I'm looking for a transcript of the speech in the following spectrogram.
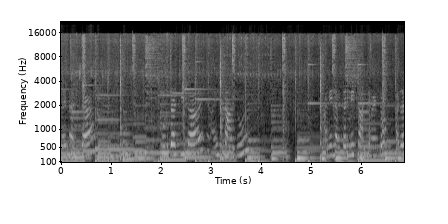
घालेन अशा उडदाची डाळ आणि तांदूळ. आणि नंतर मी कांदा टोमॅटो माझा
